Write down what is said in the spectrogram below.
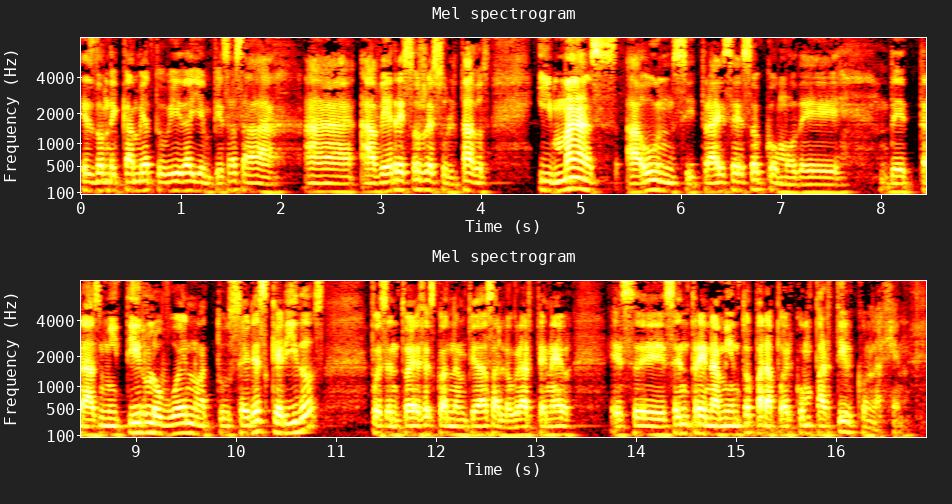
es donde cambia tu vida y empiezas a, a, a ver esos resultados. Y más aún si traes eso como de, de transmitir lo bueno a tus seres queridos, pues entonces es cuando empiezas a lograr tener ese, ese entrenamiento para poder compartir con la gente.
